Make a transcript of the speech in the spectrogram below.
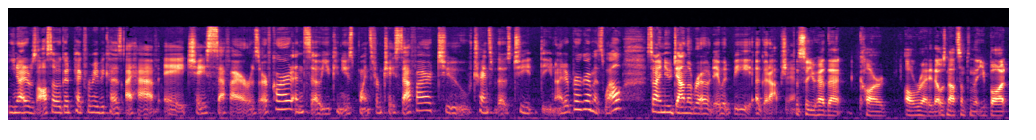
United was also a good pick for me because I have a Chase Sapphire Reserve card, and so you can use points from Chase Sapphire to transfer those to the United program as well. So I knew down the road it would be a good option. So you had that card already. That was not something that you bought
